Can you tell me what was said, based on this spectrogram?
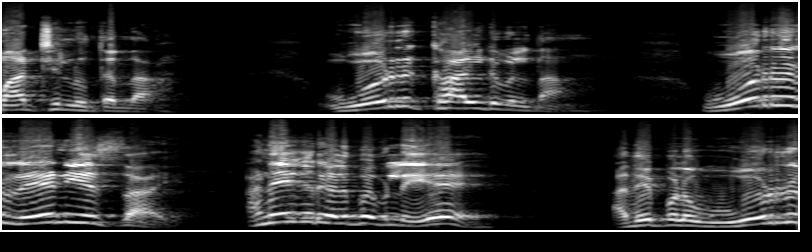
மாற்றில் உத்தர் தான். ஒரு கால்டுவல் தான். ஒரு ரேனியஸ் தான் அநேகர் எழுப்பவில்லையே. அதே போல் ஒரு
